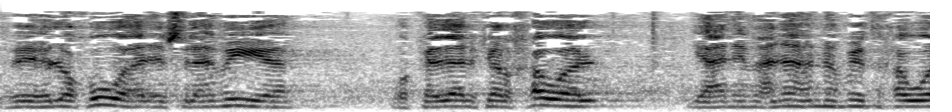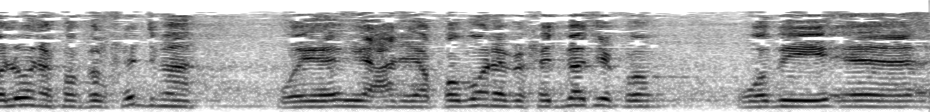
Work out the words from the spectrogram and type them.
فيه الأخوة الإسلامية وكذلك الخول يعني معناه أنهم يتخولونكم في الخدمة ويعني يقومون بخدمتكم وب آه،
